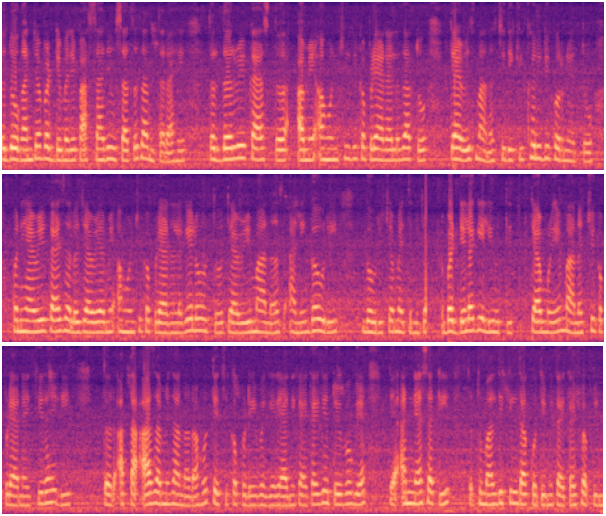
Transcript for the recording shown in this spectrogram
तर दोघांच्या बड्डेमध्ये पाच सहा दिवसाचंच अंतर आहे. तर दरवेळी काय असतं आम्ही आहोंची जी कपडे आणायला जातो त्यावेळेस मानसची देखील खरेदी करून येतो. पण ह्यावेळी काय झालं ज्यावेळी आम्ही आहोंची कपडे आणायला गेलो होतो त्यावेळी मानस आणि गौरी गौरीच्या मैत्रिणीच्या बड्डेला गेली होती. त्यामुळे मानसची कपडे आणायची राहिली. तर आता आज आम्ही जाणार आहोत त्याचे कपडे वगैरे आणि काय काय घेतो आहे बघूया. ते आणण्यासाठी तर तुम्हाला देखील दाखवते मी काय काय शॉपिंग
